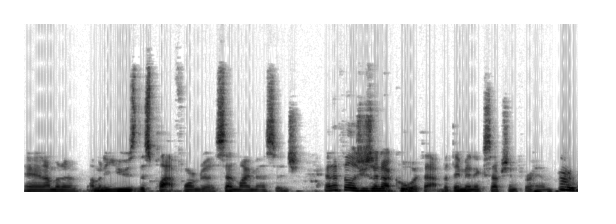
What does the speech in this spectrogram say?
and I'm going to, I'm going to use this platform to send my message. NFL is usually not cool with that, but they made an exception for him. Hmm.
